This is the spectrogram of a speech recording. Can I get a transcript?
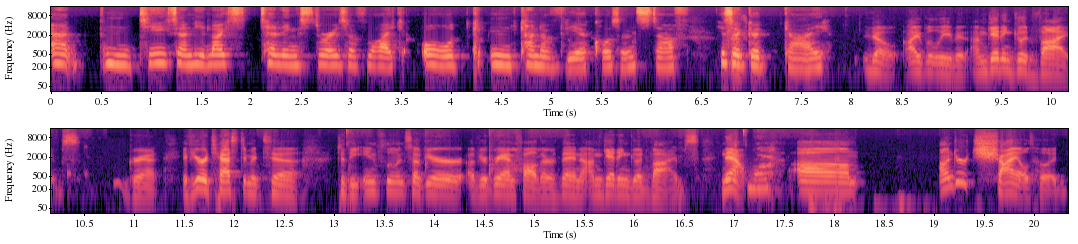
antiques, and he likes telling stories of like old kind of vehicles and stuff. He's That's a good guy. No, I believe it. I'm getting good vibes, Grant. If you're a testament to to the influence of your of your grandfather, then I'm getting good vibes. Now, Yeah. um, under childhood,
